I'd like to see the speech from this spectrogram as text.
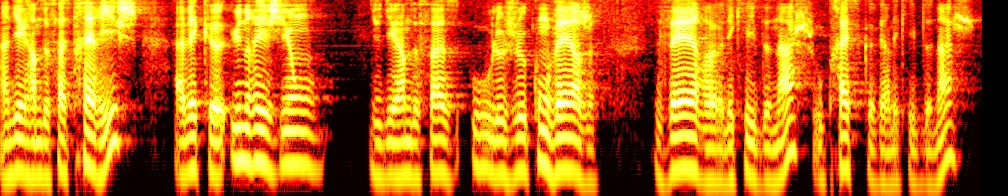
Un diagramme de phase très riche avec euh, une région du diagramme de phase où le jeu converge vers l'équilibre de Nash ou presque vers l'équilibre de Nash.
